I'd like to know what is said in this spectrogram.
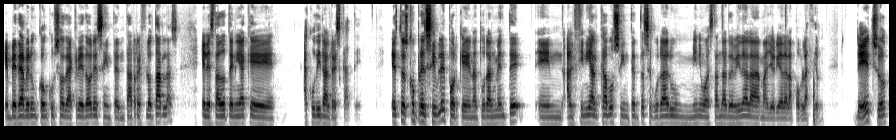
en vez de haber un concurso de acreedores e intentar reflotarlas, el Estado tenía que acudir al rescate. Esto es comprensible porque, naturalmente, al fin y al cabo se intenta asegurar un mínimo estándar de vida a la mayoría de la población. De hecho,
